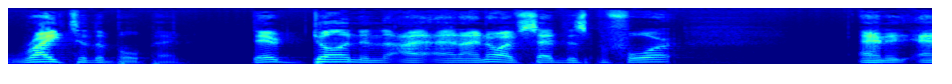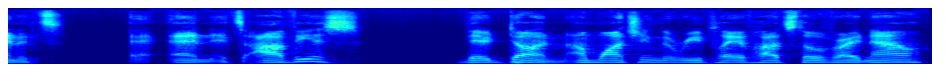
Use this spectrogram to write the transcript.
right to the bullpen. They're done, and I, and I know I've said this before, and it, and it's and it's obvious. They're done. I'm watching the replay of Hot Stove right now.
